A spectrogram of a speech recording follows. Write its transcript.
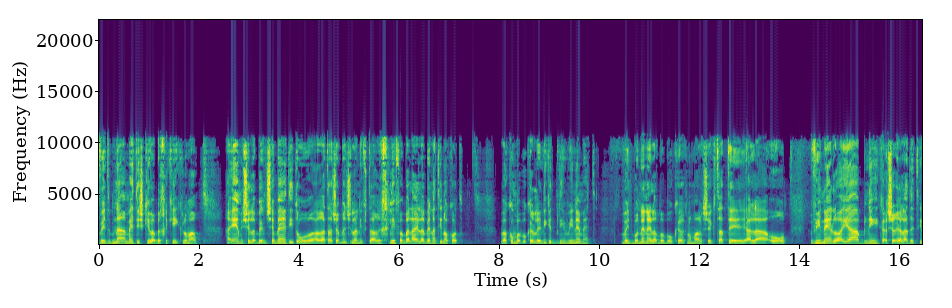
ואת בנה המת השכיבה בחיקי. כלומר, האם של הבן שמת התעוררה, ראתה שהבן שלה נפטר, החליפה בלילה בין התינוקות. ואקום בבוקר להניק את בני, והנה מת. והתבונן אליו בבוקר, כלומר שקצת אה, עלה האור, והנה לא היה בני כאשר ילדתי.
